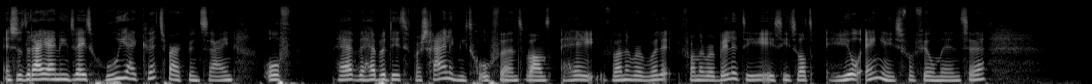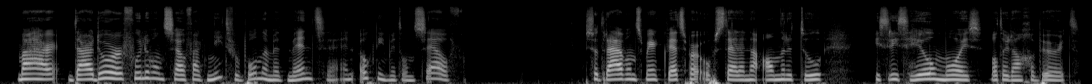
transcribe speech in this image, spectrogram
En zodra jij niet weet hoe jij kwetsbaar kunt zijn, of hè, we hebben dit waarschijnlijk niet geoefend, want hey, vulnerability is iets wat heel eng is voor veel mensen. Maar daardoor voelen we onszelf vaak niet verbonden met mensen en ook niet met onszelf. Zodra we ons meer kwetsbaar opstellen naar anderen toe, is er iets heel moois wat er dan gebeurt.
